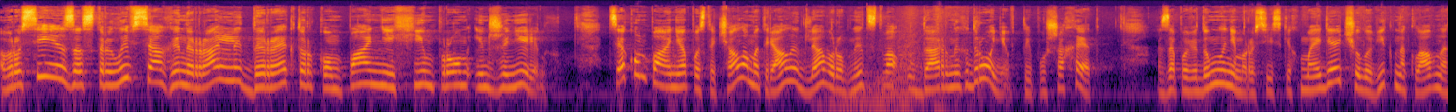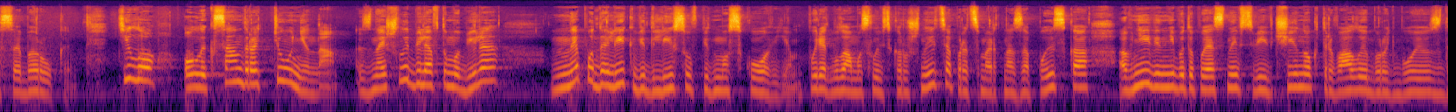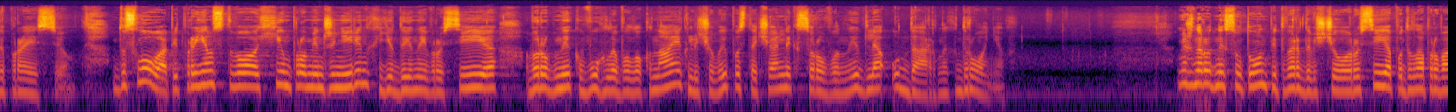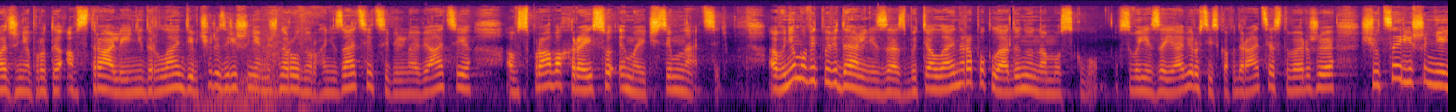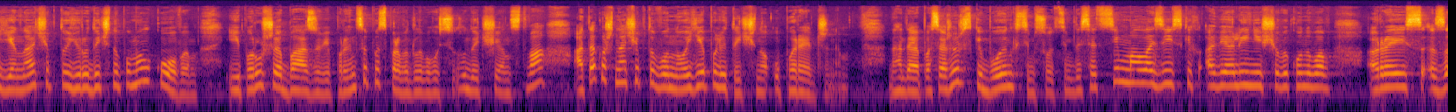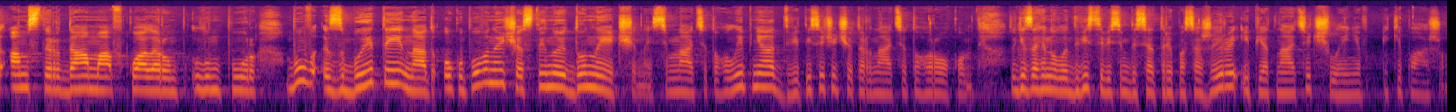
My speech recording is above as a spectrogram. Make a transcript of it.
В Росії застрелився генеральний директор компанії Хімпром Інженірінг. Ця компанія постачала матеріали для виробництва ударних дронів типу шахет. За повідомленнями російських медіа, чоловік наклав на себе руки. Тіло Олександра Тюніна знайшли біля автомобіля неподалік від лісу в Підмосков'ї. Поряд була мисливська рушниця, предсмертна записка. А в ній він нібито пояснив свій вчинок тривалою боротьбою з депресією. До слова, підприємство Хімпромінженірінг єдиний в Росії виробник вуглеволокна і ключовий постачальник сировини для ударних дронів. Міжнародний суд ООН підтвердив, що Росія подала провадження проти Австралії і Нідерландів через рішення міжнародної організації цивільної авіації в справах рейсу MH17. А в ньому відповідальність за збиття лайнера покладено на Москву. В своїй заяві Російська Федерація стверджує, що це рішення є, начебто, юридично помилковим і порушує базові принципи справедливого судочинства, а також, начебто, воно є політично упередженим. Нагадаю, пасажирський Боїнг 777 малазійських авіаліній, що виконував рейс з Амстердама в Куала-Лумпур, був збитий над окупованою частиною Донеччини 17 липня 2014 року. Тоді загинули 283 пасажири і 15 членів екіпажу.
